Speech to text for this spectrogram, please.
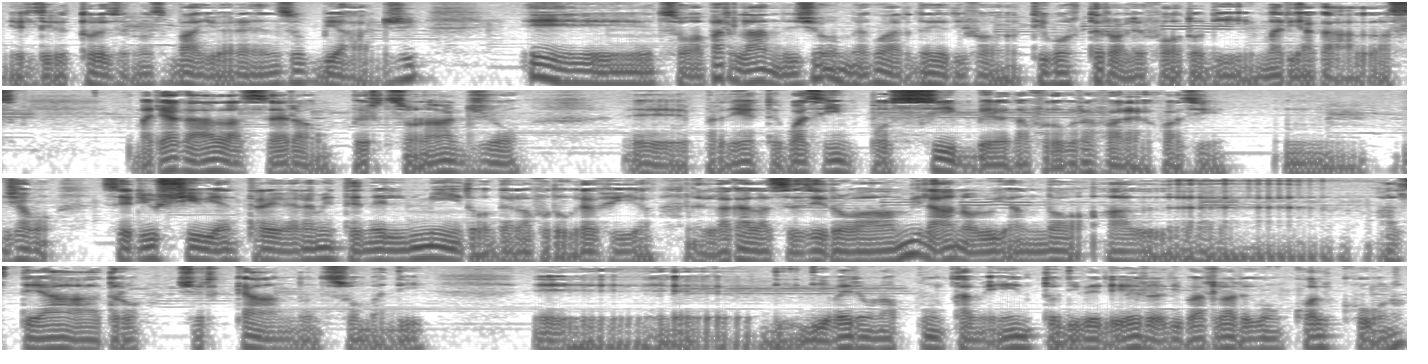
il direttore se non sbaglio era Enzo Biaggi e insomma parlando dicevo ma guarda io ti, fa, ti porterò le foto di Maria Callas. Maria Callas era un personaggio eh, praticamente quasi impossibile da fotografare quasi mm, diciamo se riuscivi a entrare veramente nel mito della fotografia. La Callas si trovava a Milano lui andò al, eh, al teatro cercando insomma di, eh, di, di avere un appuntamento di vederla di parlare con qualcuno.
